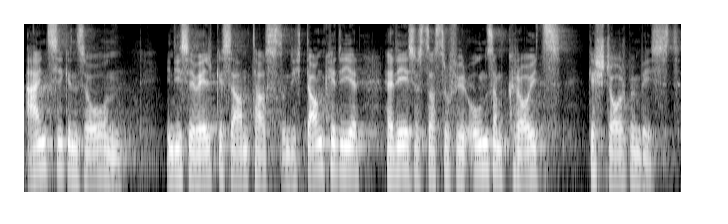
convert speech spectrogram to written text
einzigen Sohn in diese Welt gesandt hast. Und ich danke dir, Herr Jesus, dass du für uns am Kreuz gestorben bist.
